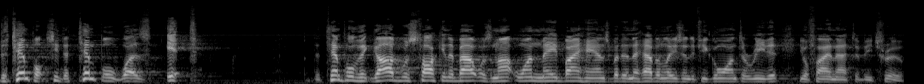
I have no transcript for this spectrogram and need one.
the temple, see, the temple was it. The temple that God was talking about was not one made by hands, but in the heavenlies. And if you go on to read it, you'll find that to be true.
